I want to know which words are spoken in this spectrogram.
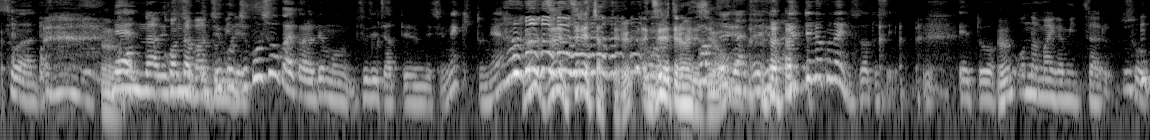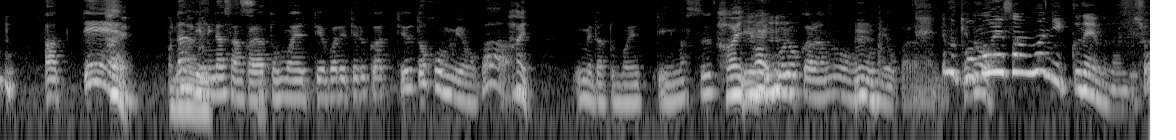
そうなんです。うん。ね。こんなこんな番組自己自己紹介からでもずれちゃってるんですよねきっとね。ずれずれちゃってる？ずれてないですよ。言ってなくないです私。えっとん？お名前が3つある。そう。あって、はいなんで皆さんからともえって呼ばれてるかっていうと本名がはい。梅田ともえって言いますってはい。いうところからの本名からなんです。けど、ともえさんはニックネームなんでしょ？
